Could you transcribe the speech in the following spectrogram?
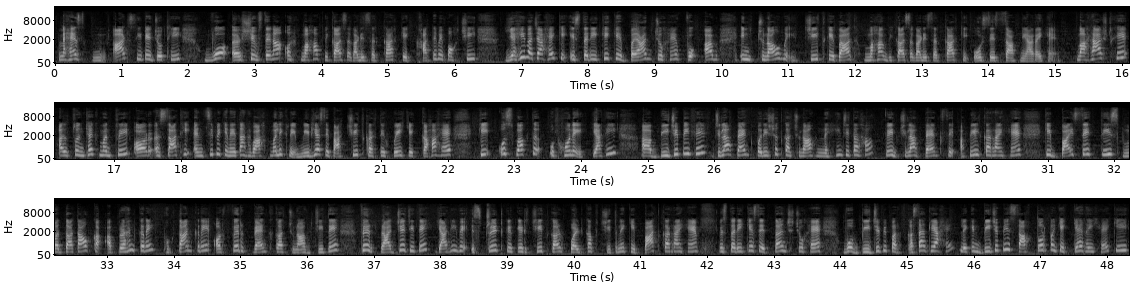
महज आठ सीटें जो थी, वो शिवसेना और महाविकास अघाड़ी सरकार के खाते में पहुँची। यही वजह है कि इस तरीके के बयान जो हैं, वो अब इन चुनाव में जीत के बाद महाविकास अघाड़ी सरकार की ओर से सामने आ रहे हैं। महाराष्ट्र के अल्पसंख्यक मंत्री और साथ ही एनसीपी के नेता नवाब मलिक ने मीडिया से बातचीत करते हुए ये कहा है कि उस वक्त उन्होंने, यानी बीजेपी ने जिला बैंक परिषद का चुनाव नहीं जीता था। वे जिला बैंक से अपील कर रहे हैं कि 22 से 30 मतदाताओं का अपहरण करें, भुगतान करें और फिर बैंक का चुनाव जीते, फिर राज्य जीते, यानी वे स्ट्रीट क्रिकेट जीतकर वर्ल्ड कप जीतने की बात कर रहे हैं। इस तरीके से तंज जो है, वो बीजेपी पर कसा किया गया है, लेकिन बीजेपी साफ़ तौर पर यह कह रही है कि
